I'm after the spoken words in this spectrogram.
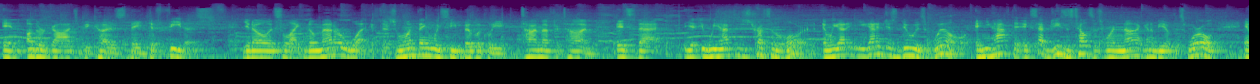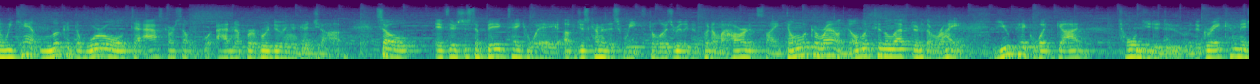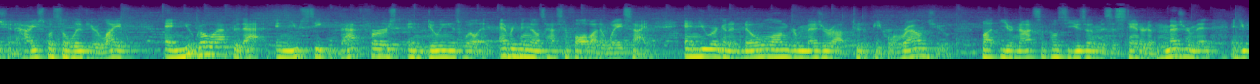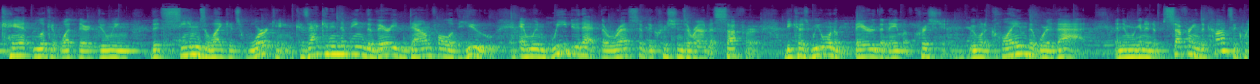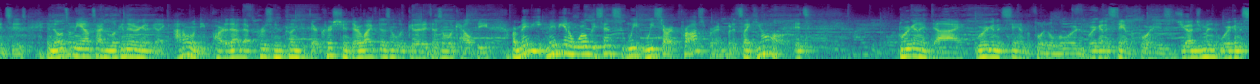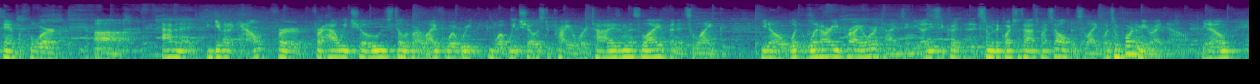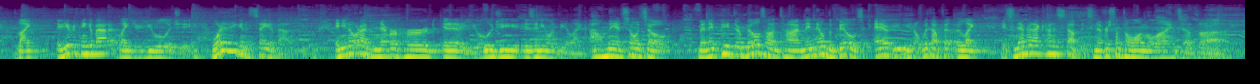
in other gods because they defeat us. You know, it's like no matter what, if there's one thing we see biblically time after time, it's that we have to just trust in the Lord, and we got to you got to just do His will, and you have to accept. Jesus tells us we're not going to be of this world, and we can't look at the world to ask ourselves if we're adding up or if we're doing a good job. So if there's just a big takeaway of just kind of this week the Lord's really been putting on my heart, it's like don't look around, don't look to the left or to the right. You pick what God told you to do, the Great Commission, how you're supposed to live your life, and you go after that and you seek that first in doing His will, and everything else has to fall by the wayside. And you are going to no longer measure up to the people around you. But you're not supposed to use them as a standard of measurement, and you can't look at what they're doing that seems like it's working, because that can end up being the very downfall of you. And when we do that, the rest of the Christians around us suffer because we want to bear the name of Christian. We want to claim that we're that, and then we're going to end up suffering the consequences. And those on the outside looking at it are going to be like, I don't want to be part of that. That person who claims that they're Christian, their life doesn't look good, it doesn't look healthy. Or maybe, maybe in a worldly sense, we, we start prospering, but it's like, y'all, it's we're going to die. We're going to stand before the Lord. We're going to stand before His judgment. We're going to stand before uh, having to give an account for, for how we chose to live our life, what we what we chose to prioritize in this life. And it's like, you know, what what are you prioritizing? You know, these are some of the questions I ask myself is like, what's important to me right now? You know, like if you ever think about it, like your eulogy, what are they going to say about you? And you know what I've never heard in a eulogy is anyone be like, oh man, so and so, man, they paid their bills on time. They nailed the bills, every, you know, without fail. Like, it's never that kind of stuff. It's never something along the lines of, uh,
